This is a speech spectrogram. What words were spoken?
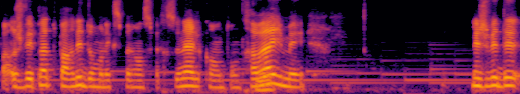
enfin, je ne vais pas te parler de mon expérience personnelle quand on travaille, mais, mais je vais,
